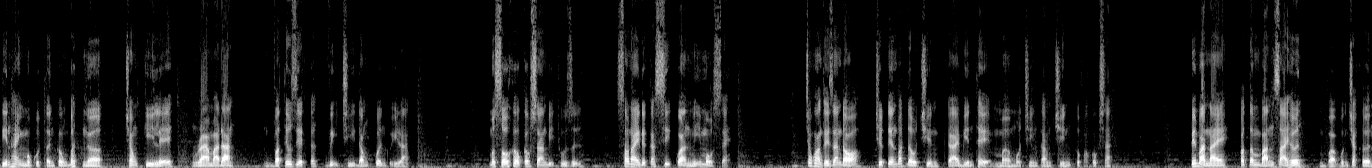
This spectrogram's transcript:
tiến hành một cuộc tấn công bất ngờ trong kỳ lễ Ramadan và tiêu diệt các vị trí đóng quân của Iran. Một số khẩu cốc san bị thu giữ sau này được các sĩ quan Mỹ mổ xẻ. Trong khoảng thời gian đó, Triều Tiên bắt đầu triển khai biến thể M1989 của pháo cốc san. Phiên bản này có tầm bắn dài hơn và vững chắc hơn.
